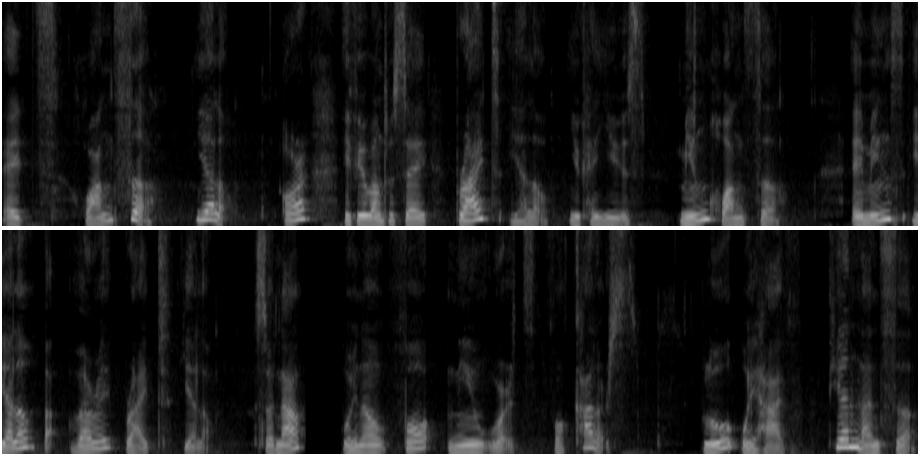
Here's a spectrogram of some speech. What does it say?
It's 黄色 yellow, or if you want to say bright yellow, you can use 明黄色. It means yellow but very bright yellow. So now we know four new words for colors. Blue we have 天蓝色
